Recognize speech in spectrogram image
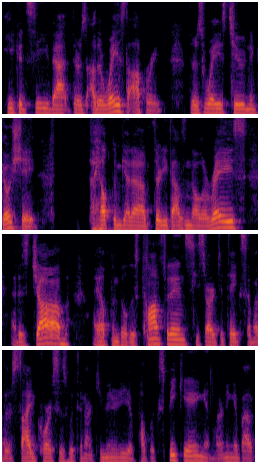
He could see that there's other ways to operate. There's ways to negotiate. I helped him get a $30,000 raise at his job. I helped him build his confidence. He started to take some other side courses within our community of public speaking and learning about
